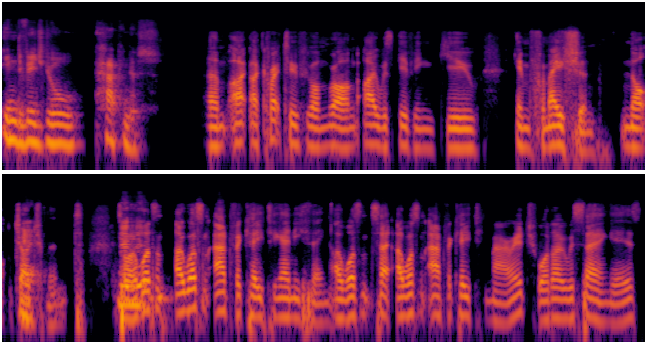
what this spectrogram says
individual happiness. Um, I, I correct you if I'm wrong. I was giving you information, not Yeah. judgment. So No, I no. wasn't. I wasn't advocating anything. I wasn't. Say, I wasn't advocating marriage. What I was saying is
